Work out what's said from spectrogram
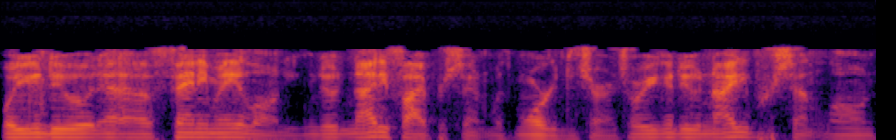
Well, you can do a Fannie Mae loan. You can do 95% with mortgage insurance, or you can do a 90% loan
